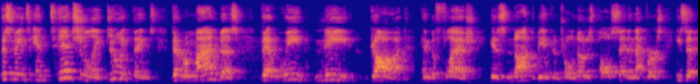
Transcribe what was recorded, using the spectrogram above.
This means intentionally doing things that remind us that we need God and the flesh is not to be in control. Notice Paul said in that verse, he said,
